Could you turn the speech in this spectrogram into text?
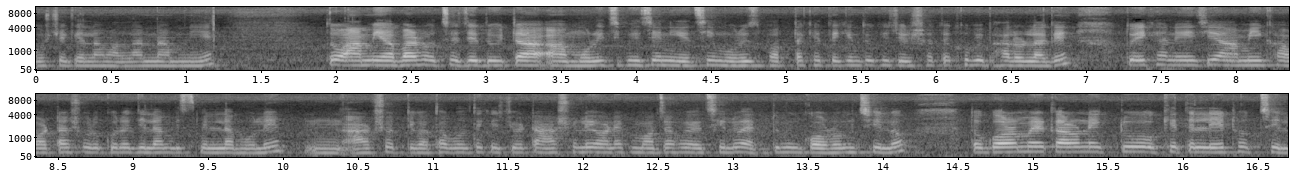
বসে গেলাম আল্লাহর নাম নিয়ে। তো আমি আবার হচ্ছে যে দুইটা মরিচ ভেজে নিয়েছি। মরিচ ভর্তা খেতে কিন্তু খিচুড়ির সাথে খুবই ভালো লাগে। তো এখানে এই যে আমি খাওয়াটা শুরু করে দিলাম বিসমিল্লা বলে আর সত্যি কথা বলতে খিচুড়িটা আসলে অনেক মজা হয়েছিল, একদমই গরম ছিল। তো গরমের কারণে একটু খেতে লেট হচ্ছিল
